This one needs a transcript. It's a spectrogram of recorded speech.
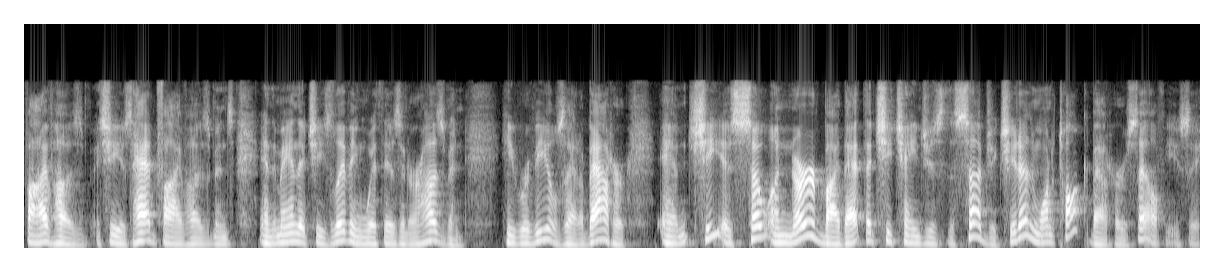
five husbands. She has had five husbands, and the man that she's living with isn't her husband. He reveals that about her, and she is so unnerved by that that she changes the subject. She doesn't want to talk about herself. You see,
